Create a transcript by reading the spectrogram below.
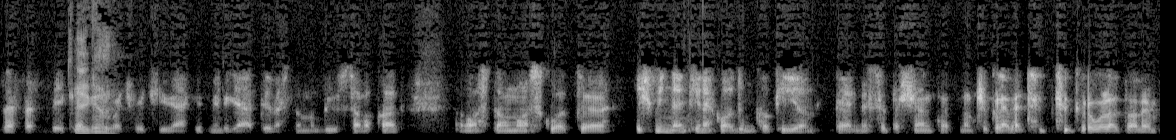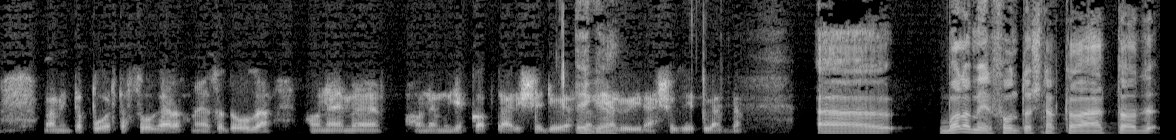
az FFP-ket, vagy hogy hívják, itt mindig eltévesztem a bűszavakat, azt a maszkot, és mindenkinek adunk, aki jön természetesen, tehát nem csak levetettük róla, hanem mármint a porta szolgálat, mert ez a dolga, hanem, hanem ugye kaptál is egy olyat, ami előírás az épületben. Uh, valamiért fontosnak találtad,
